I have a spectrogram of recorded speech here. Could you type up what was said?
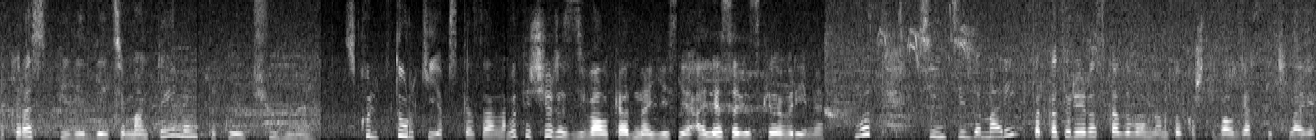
Как раз перед этим отелем такое чудное скульптурки, я бы сказала. Вот еще раздевалка одна есть, а советское время. Вот Синтида Мари, про который рассказывал нам только что болгарский человек,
